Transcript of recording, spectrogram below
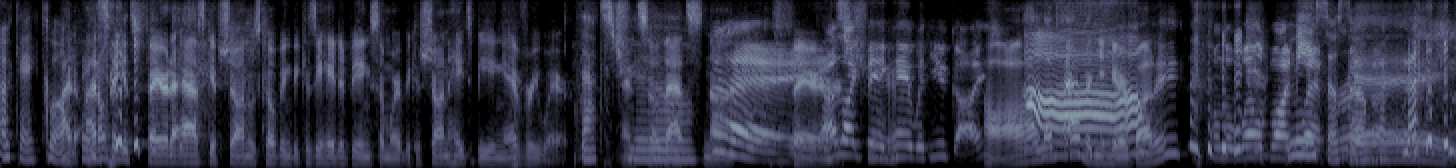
Okay, cool. I, don't- I don't think it's fair to ask if Sean was coping because he hated being somewhere because Sean hates being everywhere. that's true. And so that's not hey, fair. I like true. being here with you guys Aw, I love having you here, buddy. on the World Wide Me Web. so so. forever. Hey.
